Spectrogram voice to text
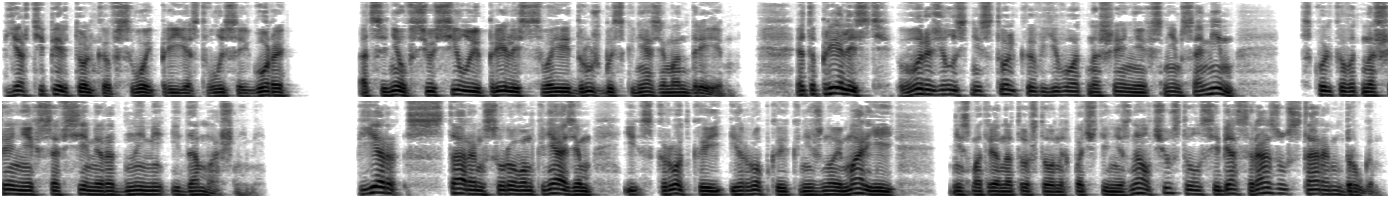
Пьер теперь только в свой приезд в Лысые горы оценил всю силу и прелесть своей дружбы с князем Андреем. Эта прелесть выразилась не столько в его отношениях с ним самим, сколько в отношениях со всеми родными и домашними. Пьер с старым суровым князем и с кроткой и робкой княжной Марьей, несмотря на то, что он их почти не знал, чувствовал себя сразу старым другом.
